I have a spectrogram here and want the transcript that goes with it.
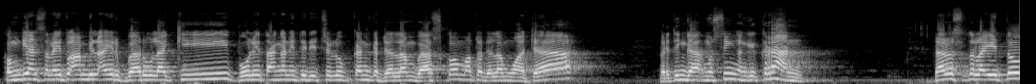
Kemudian setelah itu ambil air baru lagi, boleh tangan itu dicelupkan ke dalam baskom atau dalam wadah. Berarti nggak mesti nggak keran. Lalu setelah itu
